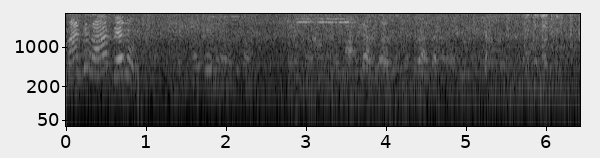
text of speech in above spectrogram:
Vai zerar, Pedro. Ah.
